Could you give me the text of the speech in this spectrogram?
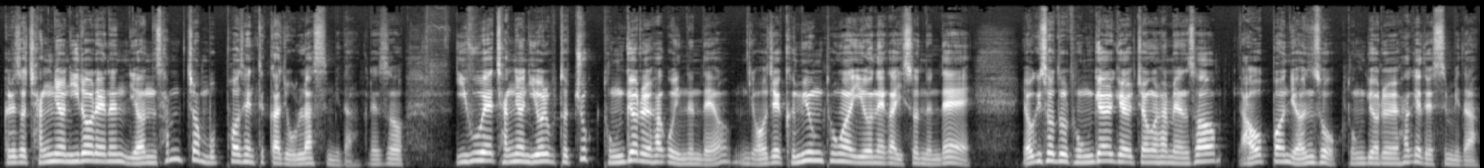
그래서 작년 1월에는 연 3.5%까지 올랐습니다. 그래서 이후에 작년 2월부터 쭉 동결을 하고 있는데요. 어제 금융통화위원회가 있었는데 여기서도 동결 결정을 하면서 아홉 번 연속 동결을 하게 됐습니다.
